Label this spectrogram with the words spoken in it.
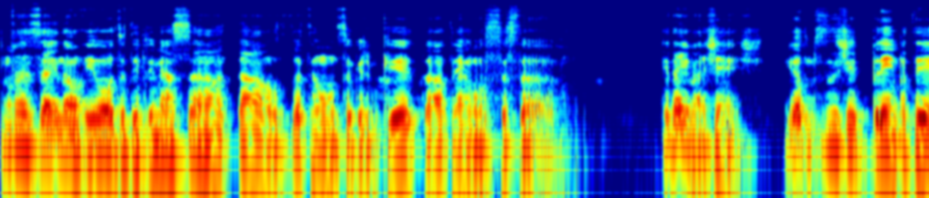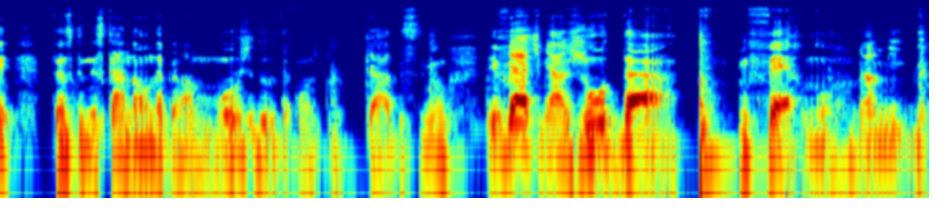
Não faz isso aí, não. E outra, tem premiação tal, ter um sei de buquê tal, tem alguma cesta. E daí vai, gente. E outra, não precisa de prêmio pra ter tantos que nesse canal, né? Pelo amor de Deus, tá complicado esse meu. Ivete, me ajuda! Inferno, minha amiga.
